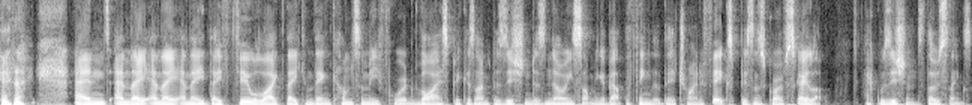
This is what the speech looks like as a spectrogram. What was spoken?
and and they and they and they they feel like they can then come to me for advice because I'm positioned as knowing something about the thing that they're trying to fix business growth scale up acquisitions, those things.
